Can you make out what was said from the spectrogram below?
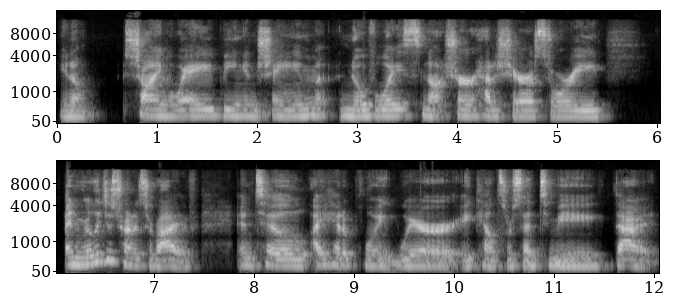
you know, shying away, being in shame, no voice, not sure how to share a story, and really just trying to survive until I hit a point where a counselor said to me that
